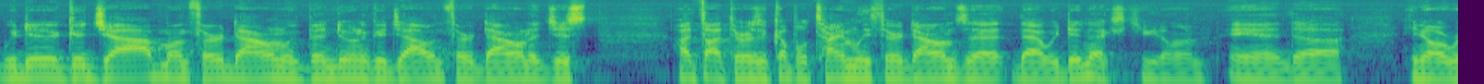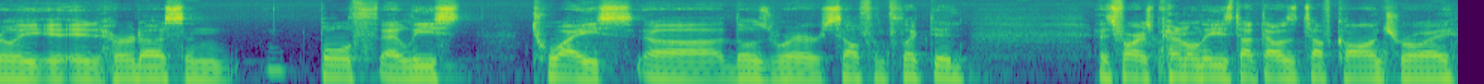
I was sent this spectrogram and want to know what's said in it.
we did a good job on third down. We've been doing a good job on third down. It just I thought there was a couple timely third downs that that we didn't execute on, and uh, you know it really it, it hurt us. And both at least twice uh, those were self inflicted. As far as penalties, thought that was a tough call on Troy.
